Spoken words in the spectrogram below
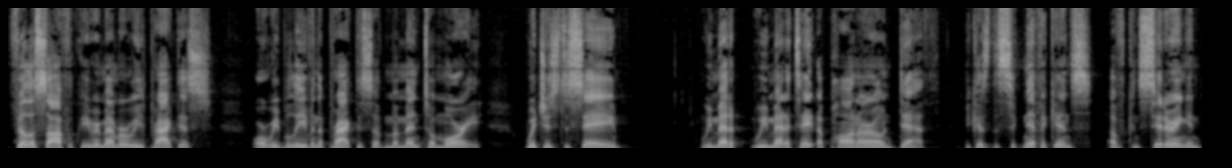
Philosophically, remember we practice or we believe in the practice of memento mori, which is to say we med- we meditate upon our own death because the significance of considering and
